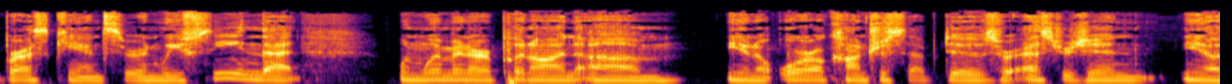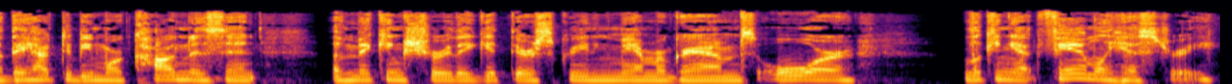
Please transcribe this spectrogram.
breast cancer. And we've seen that when women are put on, um, you know, oral contraceptives or estrogen, you know, they have to be more cognizant of making sure they get their screening mammograms or looking at family history.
